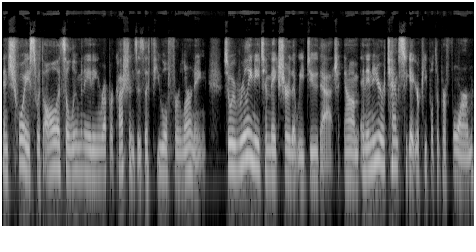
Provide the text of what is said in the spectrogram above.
And choice, with all its illuminating repercussions, is the fuel for learning. So we really need to make sure that we do that. Um, and in your attempts to get your people to perform,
